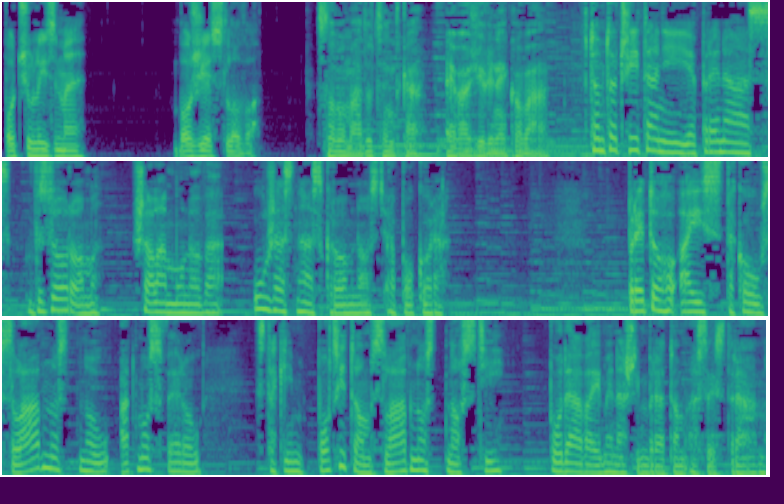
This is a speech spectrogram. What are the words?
Počuli sme Božie slovo. Slovo má docentka Eva Žilineková. V tomto čítaní je pre nás vzorom Šalamúnova úžasná skromnosť a pokora. Preto ho aj s takou slávnostnou atmosférou s takým pocitom slávnostnosti podávajme našim bratom a sestrám.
